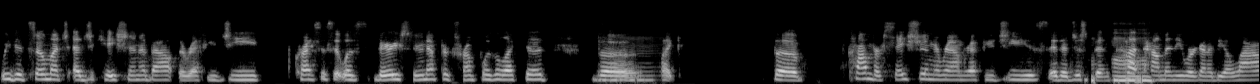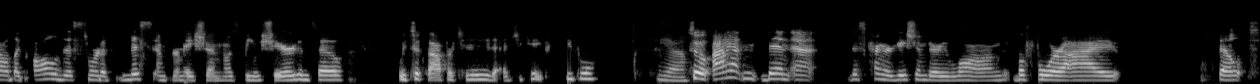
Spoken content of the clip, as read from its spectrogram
We did so much education about the refugee crisis. It was very soon after trump was elected. The mm. like the conversation around refugees. It had just been cut, mm. how many were going to be allowed. Like all of this sort of misinformation was being shared. And so we took the opportunity to educate people. Yeah. So I hadn't been at this congregation very long before I felt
